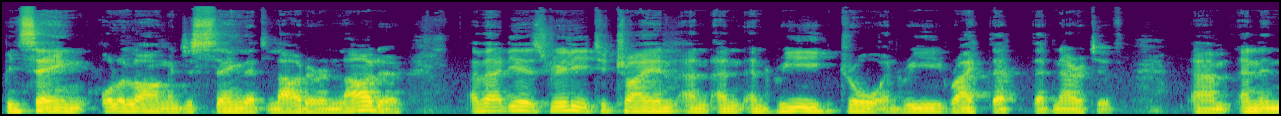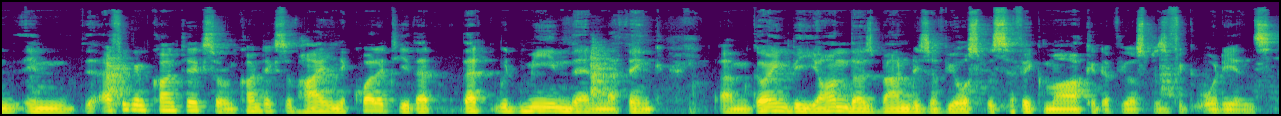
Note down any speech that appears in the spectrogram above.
been saying all along and just saying that louder and louder. And the idea is really to try and and and, and redraw and rewrite that that narrative. Um, and in, in the African context or in context of high inequality, that that would mean then I think um, going beyond those boundaries of your specific market, of your specific audience,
